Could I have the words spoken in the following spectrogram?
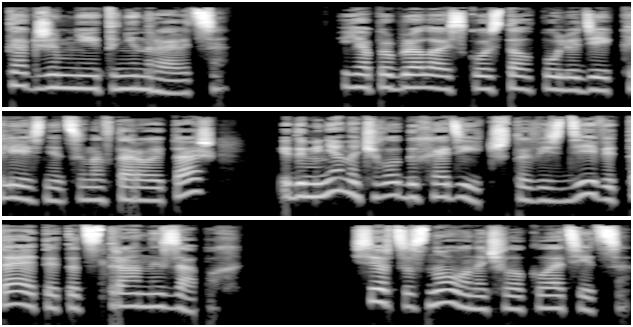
как же мне это не нравится. Я пробралась сквозь толпу людей к лестнице на второй этаж — и до меня начало доходить, что везде витает этот странный запах. Сердце снова начало колотиться.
